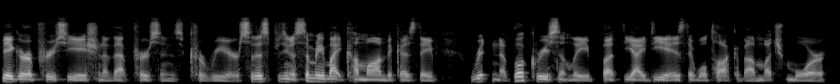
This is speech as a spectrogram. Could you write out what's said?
bigger appreciation of that person's career. So this, you know, somebody might come on because they've written a book recently, but the idea is that we'll talk about much more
